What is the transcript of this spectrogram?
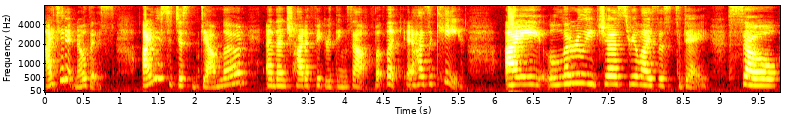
I didn't know this. I used to just download and then try to figure things out. But look, it has a key. I literally just realized this today. So,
